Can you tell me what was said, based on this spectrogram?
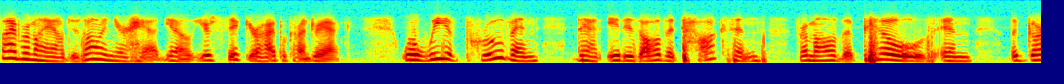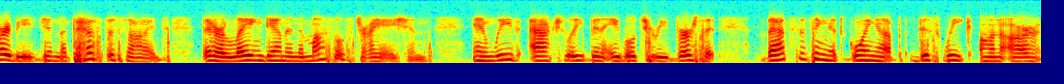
fibromyalgia is all in your head? You know, you're sick, you're a hypochondriac. Well, we have proven that it is all the toxins from all the pills and the garbage and the pesticides that are laying down in the muscle striations, and we've actually been able to reverse it. That's the thing that's going up this week on our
